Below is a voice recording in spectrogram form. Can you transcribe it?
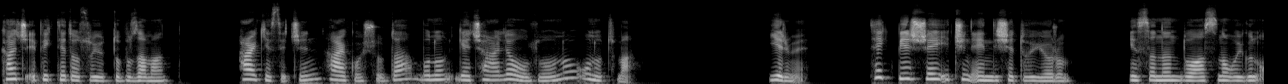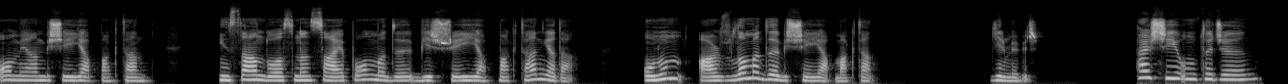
kaç Epiktetos'u yuttu bu zaman. Herkes için her koşulda bunun geçerli olduğunu unutma. 20. Tek bir şey için endişe duyuyorum. İnsanın doğasına uygun olmayan bir şeyi yapmaktan, insan doğasının sahip olmadığı bir şeyi yapmaktan ya da onun arzulamadığı bir şeyi yapmaktan. 21. Her şeyi unutacağın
